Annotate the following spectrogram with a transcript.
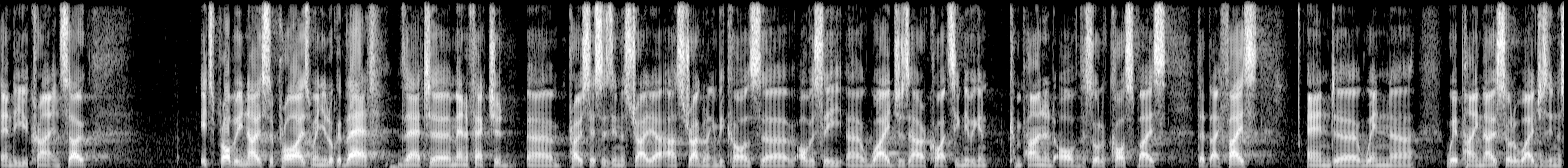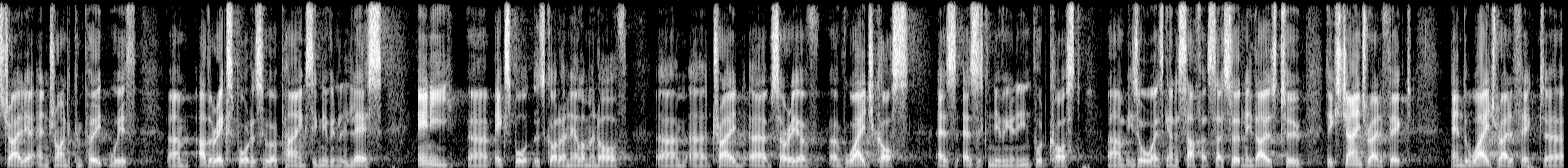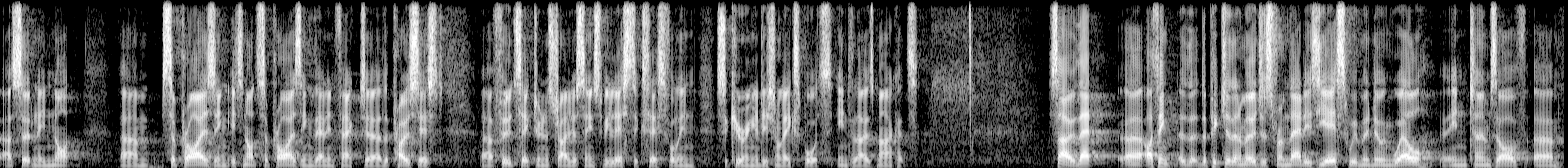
and the Ukraine. So it's probably no surprise when you look at that that uh, manufactured uh, processes in Australia are struggling because uh, obviously uh, wages are a quite significant component of the sort of cost base that they face. And when we're paying those sort of wages in Australia and trying to compete with um, other exporters who are paying significantly less, any uh, export that's got an element of um, uh, trade, uh, sorry, of, of, wage costs as, as a significant input cost um, is always going to suffer. So certainly those two, the exchange rate effect and the wage rate effect uh, are certainly not um, surprising. It's not surprising that in fact uh, the processed uh, food sector in Australia seems to be less successful in securing additional exports into those markets. So that, uh, I think the, the, picture that emerges from that is yes, we've been doing well in terms of uh,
